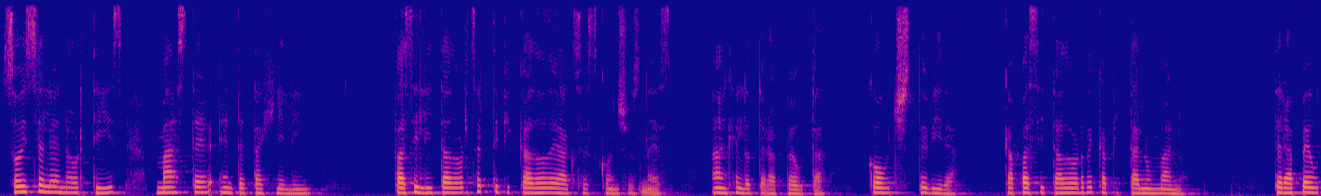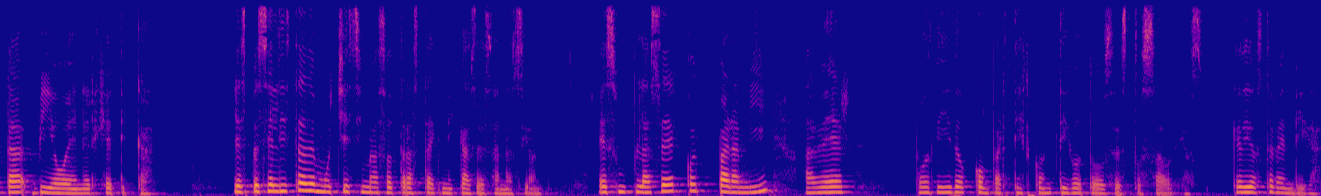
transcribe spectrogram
Soy Selena Ortiz, máster en Theta Healing, facilitador certificado de Access Consciousness, angeloterapeuta, coach de vida, capacitador de capital humano, terapeuta bioenergética y especialista de muchísimas otras técnicas de sanación. Es un placer para mí haber podido compartir contigo todos estos audios. Que Dios te bendiga.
